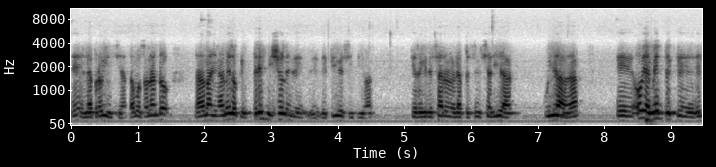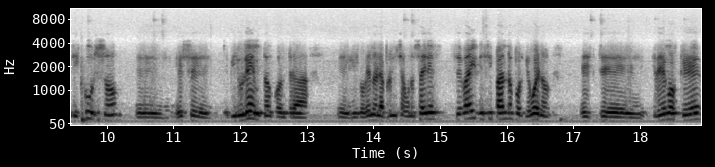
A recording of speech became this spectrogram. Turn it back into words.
¿eh? en la provincia. Estamos hablando nada más ni nada menos que 3 millones de, pibes y pibas que regresaron a la presencialidad cuidada. Eh, obviamente que el discurso eh, ese virulento contra el gobierno de la provincia de Buenos Aires se va a ir disipando porque, bueno, este, creemos que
